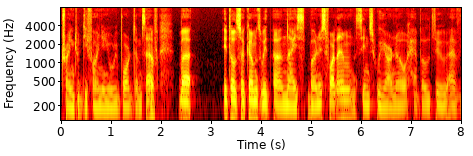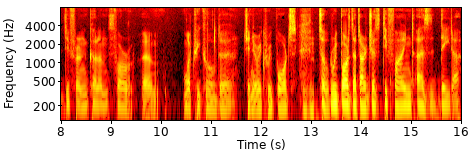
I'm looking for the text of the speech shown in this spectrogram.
trying to define a new report themselves. But it also comes with a nice bonus for them since we are now able to have different columns for um, what we call the generic reports. Mm-hmm. So reports that are just defined as data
